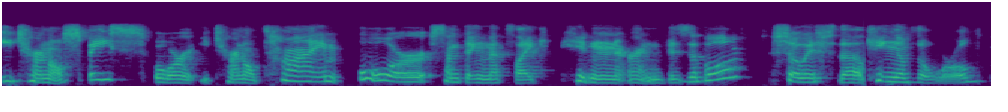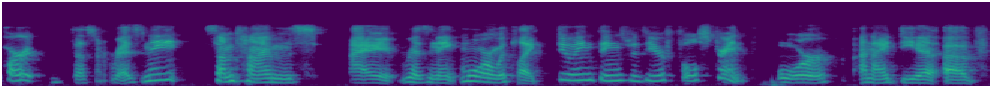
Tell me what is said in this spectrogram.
eternal space or eternal time or something that's like hidden or invisible. So if the king of the world part doesn't resonate, sometimes I resonate more with like doing things with your full strength or an idea of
